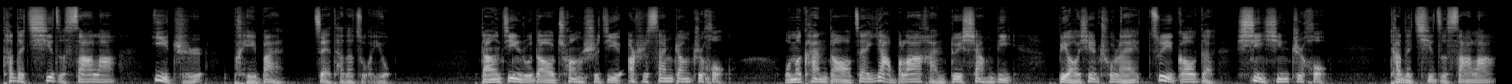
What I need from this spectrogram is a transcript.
他的妻子撒拉一直陪伴在他的左右。当进入到创世纪二十三章之后，我们看到，在亚伯拉罕对上帝表现出来最高的信心之后，他的妻子撒拉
